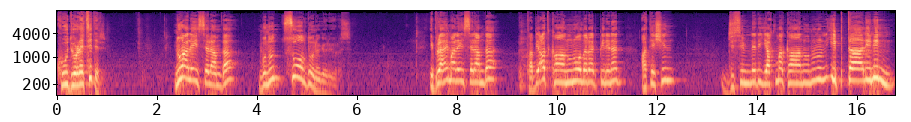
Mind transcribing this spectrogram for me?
kudretidir. Nuh aleyhisselamda bunun su olduğunu görüyoruz. İbrahim aleyhisselamda tabiat kanunu olarak bilinen ateşin cisimleri yakma kanununun iptalinin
